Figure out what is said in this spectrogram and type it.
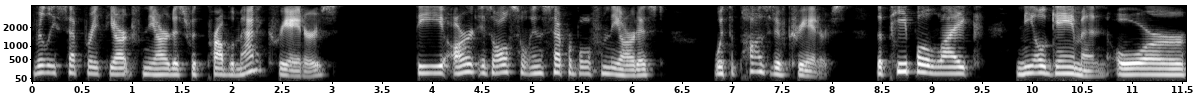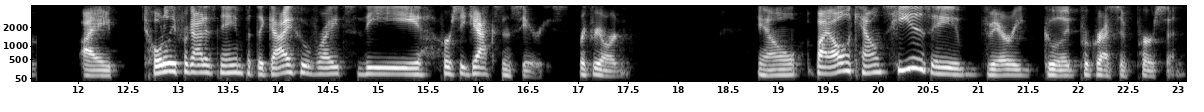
really separate the art from the artist with problematic creators, the art is also inseparable from the artist with the positive creators. The people like Neil Gaiman or I totally forgot his name, but the guy who writes the Percy Jackson series, Rick Riordan. You know, by all accounts, he is a very good progressive person.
